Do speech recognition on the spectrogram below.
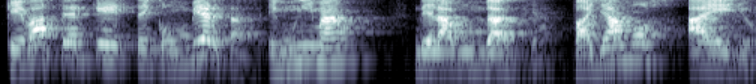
que va a hacer que te conviertas en un imán de la abundancia. Vayamos a ello.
